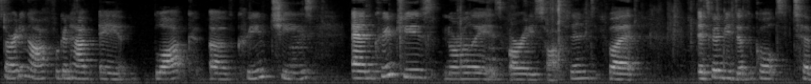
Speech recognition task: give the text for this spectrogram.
Starting off, we're gonna have a block of cream cheese. And cream cheese normally is already softened, but it's gonna be difficult to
